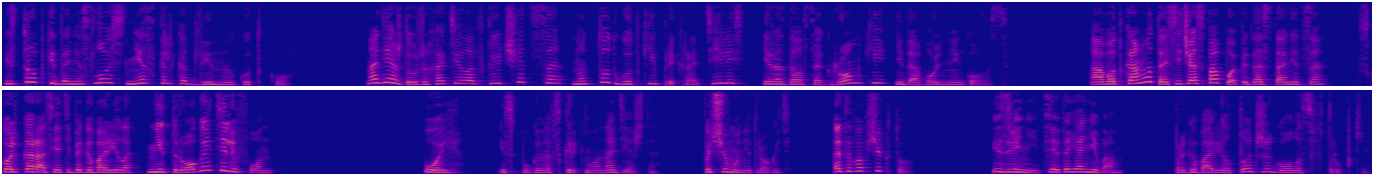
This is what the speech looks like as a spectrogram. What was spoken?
Из трубки донеслось несколько длинных гудков. Надежда уже хотела отключиться, но тут гудки прекратились, и раздался громкий, недовольный голос. «А вот кому-то сейчас по попе достанется. Сколько раз я тебе говорила, не трогай телефон!» «Ой!» — испуганно вскрикнула Надежда. «Почему не трогать? Это вообще кто?» «Извините, это я не вам», — проговорил тот же голос в трубке.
